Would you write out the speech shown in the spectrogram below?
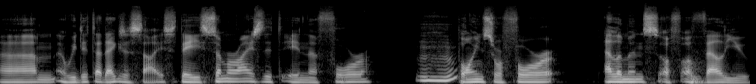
um, and we did that exercise, they summarized it in uh, 4 points or four elements of, of value.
